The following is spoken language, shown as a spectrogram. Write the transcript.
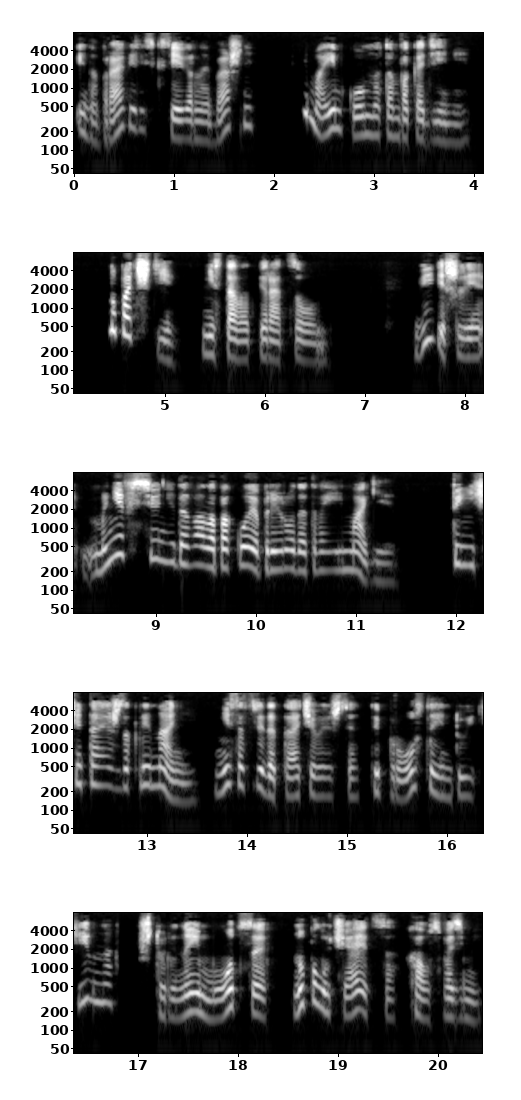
и направились к Северной башне и моим комнатам в академии. «Ну, почти», — не стал отпираться он. Видишь ли, мне все не давала покоя природа твоей магии. Ты не читаешь заклинаний, не сосредотачиваешься, ты просто интуитивно, что ли, на эмоциях. Ну, получается, хаос возьми.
